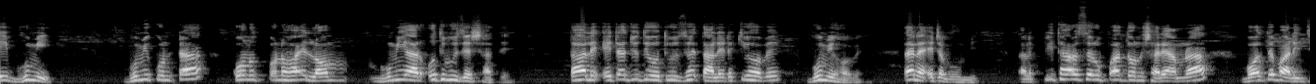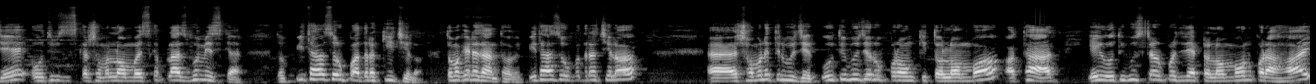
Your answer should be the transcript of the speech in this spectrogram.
এই ভূমি ভূমি কোনটা? কোন উৎপন্ন হয় লম ভূমি আর অতিভুজের সাথে। তাহলে এটা যদি অতিভুজ হয়, তাহলে এটা কি হবে? ভূমি হবে, তাই না? এটা ভূমি। তাহলে পিথাগোরাসের উপাদ্য অনুসারে আমরা বলতে পারি যে অতিভুজ স্কয়ার সমান লম্ব স্কয়ার প্লাস ভূমি স্কয়ার। তো পিথাগোরাসের উপাদ্যটা কি ছিল? তোমাকে এটা জানতে হবে। পিথাগোরাসের উপাদ্যটা ছিল সমনী ত্রিভুজের অতিভুজের উপর অঙ্কিত লম্ব অর্থাৎ এই অতিভুজটার উপর যদি একটা লম্বন করা হয়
